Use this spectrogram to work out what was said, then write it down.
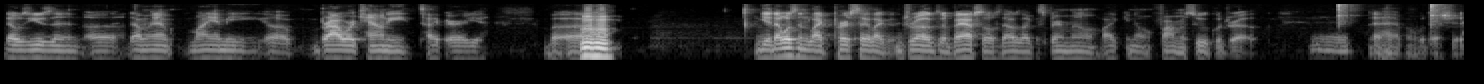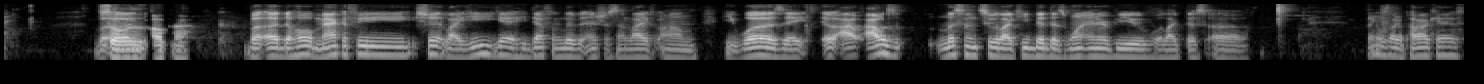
that was used in uh, that Miami, uh, Broward County type area. But uh, mm-hmm. yeah, that wasn't like per se like drugs or bath salts. That was like experimental, like you know, pharmaceutical drug mm. that happened with that shit. But, so uh, okay. But uh, the whole McAfee shit, like he, yeah, he definitely lived an interesting life. Um, he was a. I, I was listening to like he did this one interview with like this. Uh, I think it was like a podcast,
